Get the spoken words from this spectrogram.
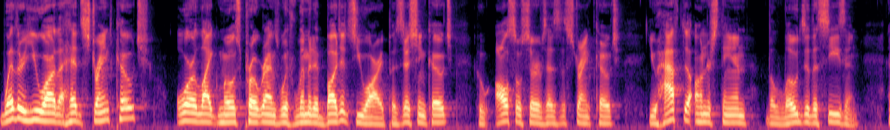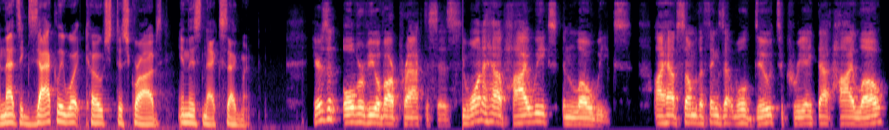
Whether you are the head strength coach or like most programs with limited budgets, you are a position coach who also serves as the strength coach. You have to understand the loads of the season. And that's exactly what coach describes in this next segment. Here's an overview of our practices. You want to have high weeks and low weeks. I have some of the things that we'll do to create that high low.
